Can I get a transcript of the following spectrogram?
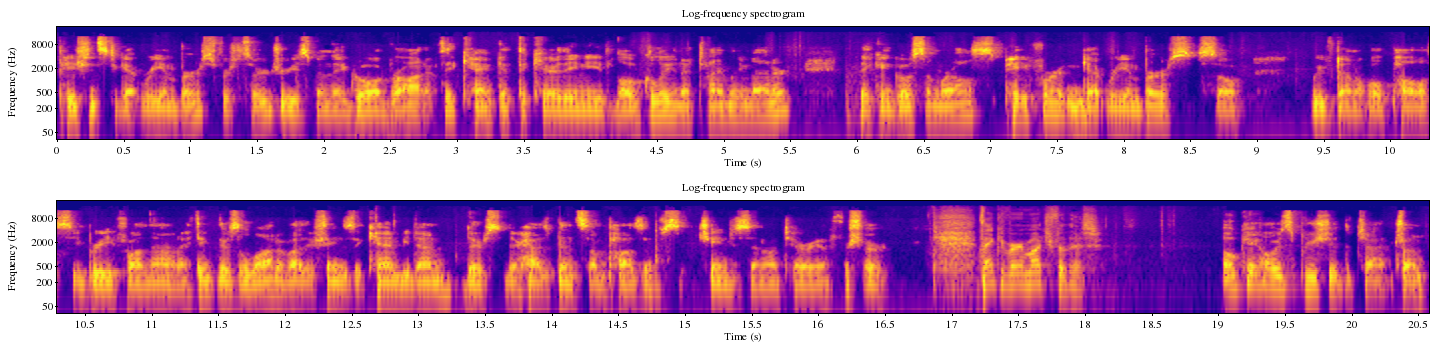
patients to get reimbursed for surgeries when they go abroad. If they can't get the care they need locally in a timely manner, they can go somewhere else, pay for it, and get reimbursed. So we've done a whole policy brief on that. I think there's a lot of other things that can be done. There's there has been some positive changes in Ontario for sure. Thank you very much for this. Okay, always appreciate the chat, John.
